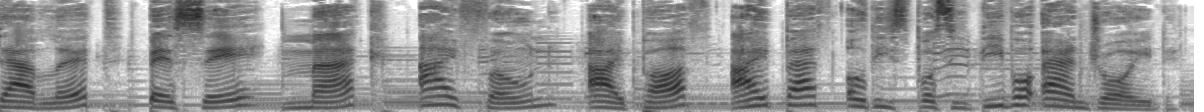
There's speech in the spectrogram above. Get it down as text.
tablet, PC, Mac, iPhone, iPod, iPad o dispositivo Android.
